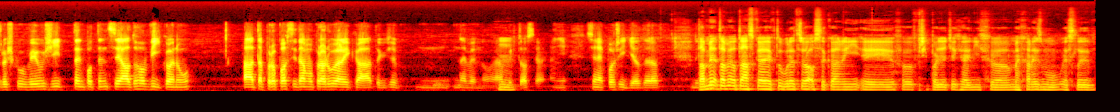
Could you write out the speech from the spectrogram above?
trošku využít ten potenciál toho výkonu a ta propast je tam opravdu veliká, takže mm, nevím, no, já hmm. bych to asi ani si nepořídil. Teda, tam, je, tam je otázka, jak to bude třeba osekaný i v, v případě těch herních uh, mechanismů, jestli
